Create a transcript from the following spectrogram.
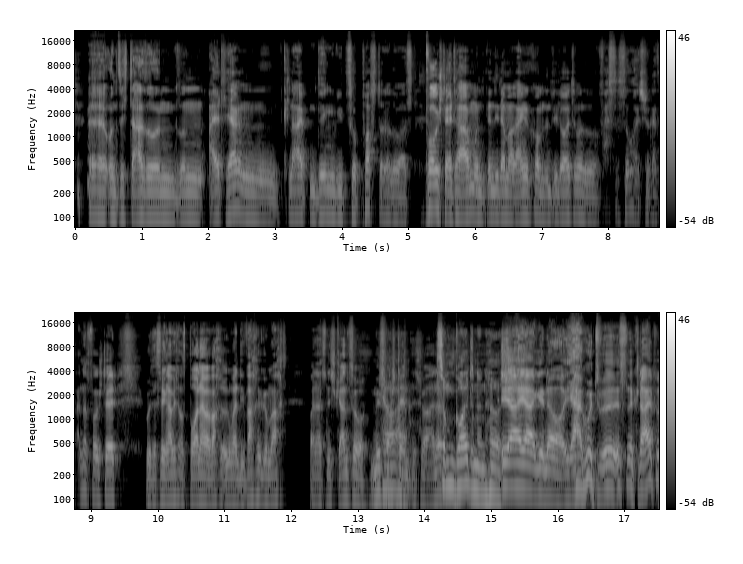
äh, und sich da so ein, so ein Altherrenkneipending wie zur Post oder sowas vorgestellt haben. Und wenn die da mal reingekommen sind, die Leute immer so, was ist so, Hätte ich mir ganz anders vorgestellt. Gut, deswegen habe ich aus Bornheimer Wache irgendwann die Wache gemacht weil das nicht ganz so missverständlich ja, war. Ne? Zum goldenen Hirsch. Ja, ja, genau. Ja, gut, äh, ist eine Kneipe,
